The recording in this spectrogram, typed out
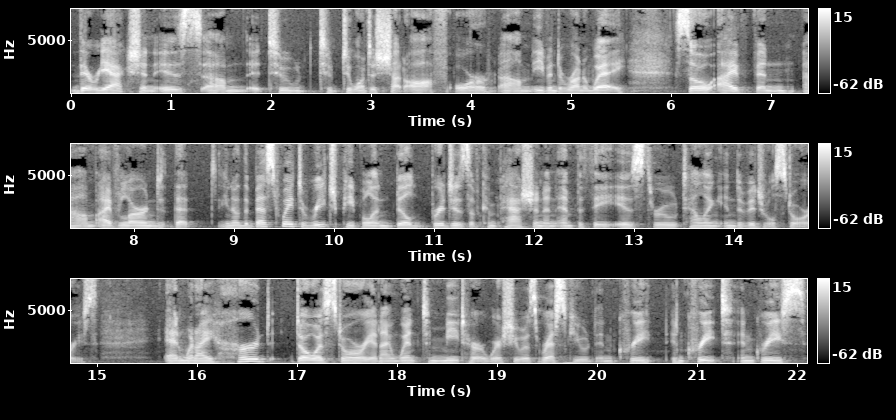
Their reaction is um, to, to, to want to shut off or um, even to run away. So I've been um, I've learned that you know the best way to reach people and build bridges of compassion and empathy is through telling individual stories. And when I heard Doa's story and I went to meet her where she was rescued in Crete, in, Crete, in Greece,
